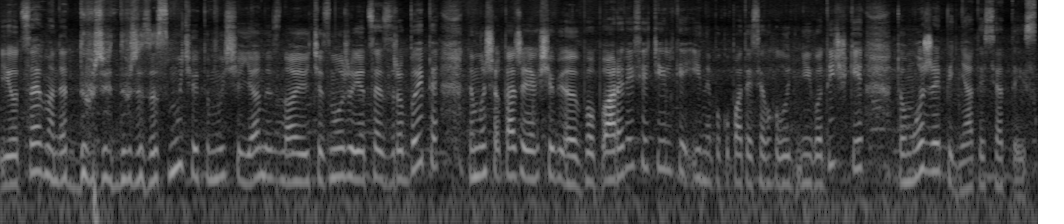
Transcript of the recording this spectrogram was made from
І оце мене дуже дуже засмучує, тому що я не знаю, чи зможу я це зробити. Тому що каже, якщо е, попаритися тільки і не покупатися в холодній водичці, то може піднятися тиск.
